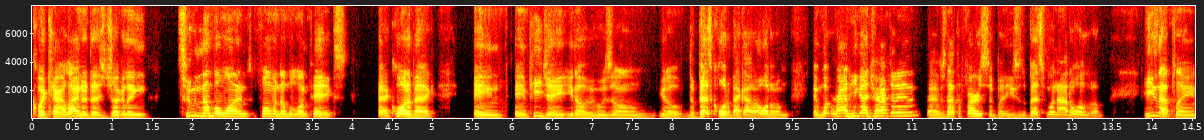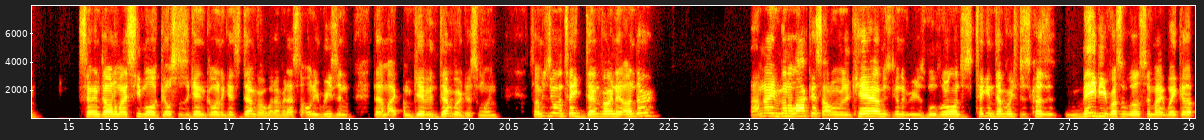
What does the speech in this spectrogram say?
quite Carolina that's juggling two number one former number one picks at quarterback and and PJ, you know, who's um, you know, the best quarterback out of all of them. And what round he got drafted in? It was not the first, but he's the best one out of all of them. He's not playing. Sam Darnold might see more ghosts again going against Denver or whatever. That's the only reason that I'm, I'm giving Denver this one. So I'm just going to take Denver in the under. I'm not even going to lock this. I don't really care. I'm just going to be just moving on. Just taking Denver just because maybe Russell Wilson might wake up.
